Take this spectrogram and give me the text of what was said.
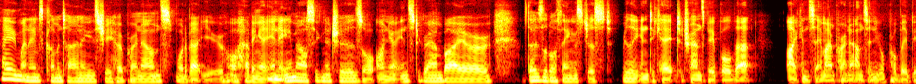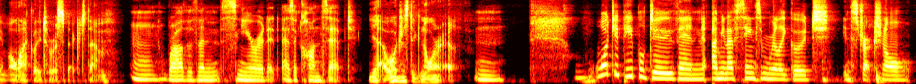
hey, my name's Clementine. I use she, her pronouns. What about you? Or having it in mm. email signatures or on your Instagram bio. Those little things just really indicate to trans people that I can say my pronouns and you'll probably be more likely to respect them. Mm, rather than sneer at it as a concept. Yeah, or just ignore it. Mm. What do people do then? I mean, I've seen some really good instructional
